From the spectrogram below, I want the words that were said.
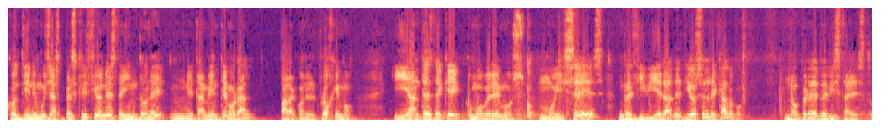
contiene muchas prescripciones de índole netamente moral para con el prójimo, y antes de que, como veremos, Moisés recibiera de Dios el decálogo. No perder de vista esto.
